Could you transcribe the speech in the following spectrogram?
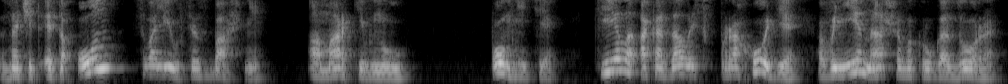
Значит, это он свалился с башни? Амар кивнул. Помните, Тело оказалось в проходе, вне нашего кругозора.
